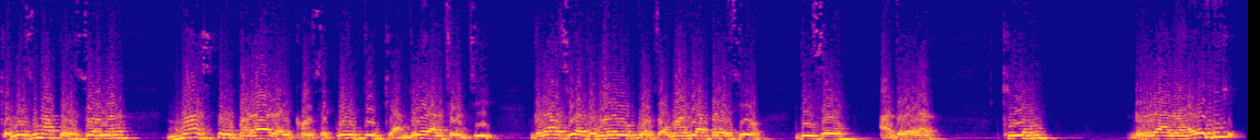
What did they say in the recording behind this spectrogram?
que no es una persona más preparada y consecuente que Andrea Chonchi, gracias de nuevo por su amable aprecio, dice Andrea, quien Radaeli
